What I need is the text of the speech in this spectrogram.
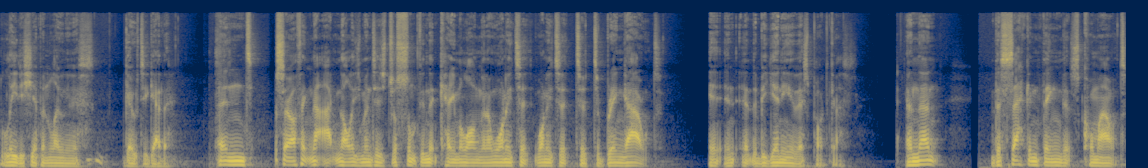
leadership and loneliness go together. And so I think that acknowledgement is just something that came along and I wanted to wanted to, to, to bring out in, in, at the beginning of this podcast. And then the second thing that's come out,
